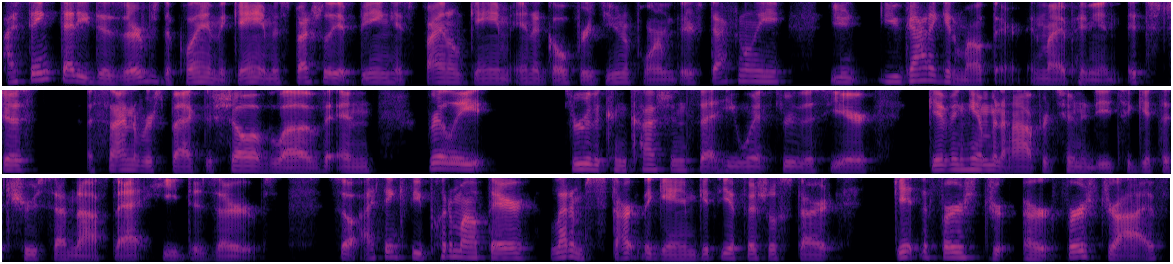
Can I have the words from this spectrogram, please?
I think that he deserves to play in the game, especially it being his final game in a Gophers uniform. There's definitely you you got to get him out there, in my opinion. It's just a sign of respect, a show of love, and really through the concussions that he went through this year, giving him an opportunity to get the true send off that he deserves. So I think if you put him out there, let him start the game, get the official start, get the first dr- or first drive,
